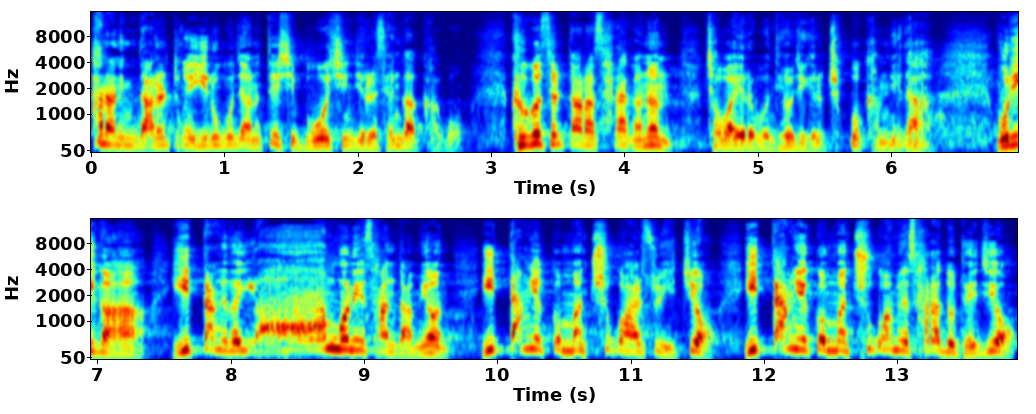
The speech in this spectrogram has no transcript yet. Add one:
하나님이 나를 통해 이루고자 하는 뜻이 무엇인지를 생각하고 그것을 따라 살아가는 저와 여러분 되어지기를 축복합니다. 우리가 이 땅에서 영원히 산다면 이 땅의 것만 추구할 수 있죠. 이 땅의 것만 추구하며 살아도 되지요.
